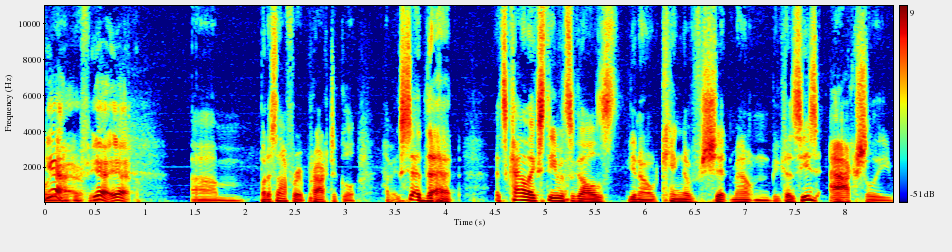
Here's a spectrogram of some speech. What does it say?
Yeah, choreography. yeah, yeah. But it's not very practical. Having said that, it's kind of like Steven Seagal's, you know, King of Shit Mountain because he's actually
